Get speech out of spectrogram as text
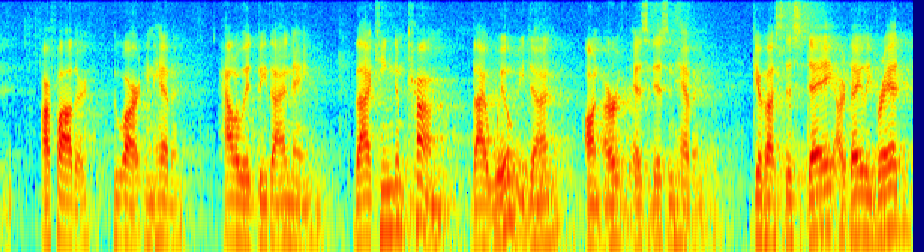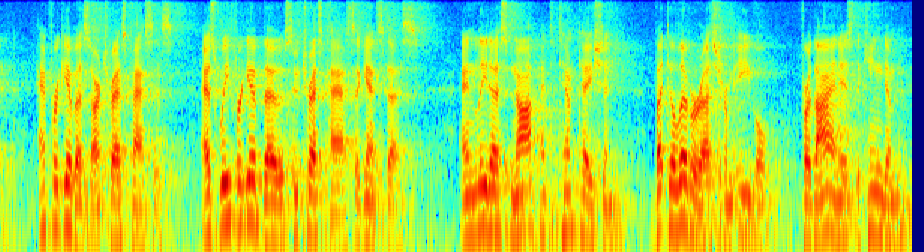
our Father, who art in heaven, hallowed be thy name. Thy kingdom come, thy will be done on earth as it is in heaven. Give us this day our daily bread, and forgive us our trespasses, as we forgive those who trespass against us. And lead us not into temptation, but deliver us from evil. For thine is the kingdom,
